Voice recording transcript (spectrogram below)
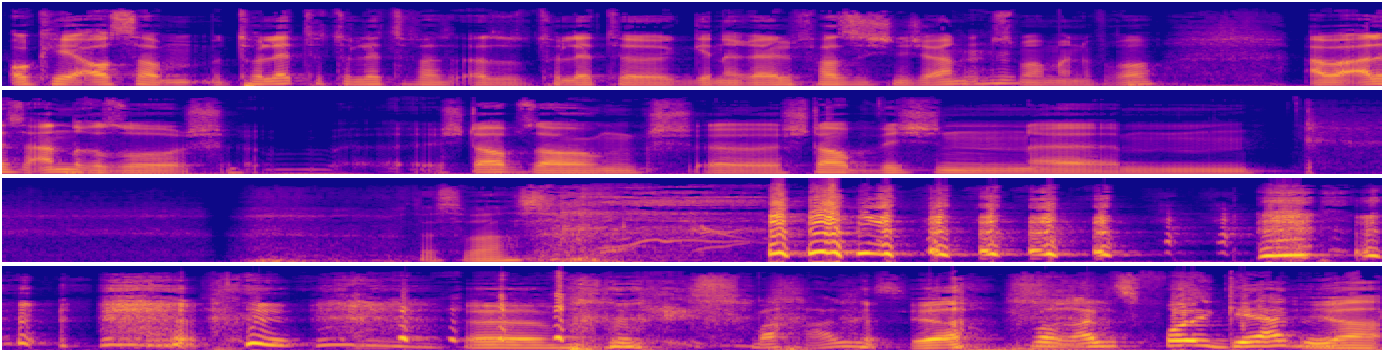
Okay, außer Toilette, Toilette, also Toilette generell fasse ich nicht an, das macht meine Frau. Aber alles andere so äh, Staubsaugen, äh, Staubwischen, ähm, das war's. Ich mach alles. Ja. Ich mach alles voll gerne. Ja,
